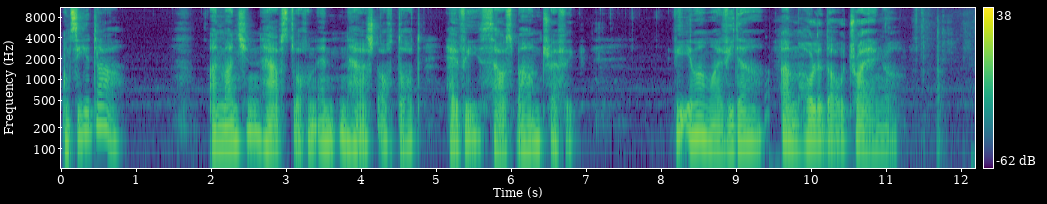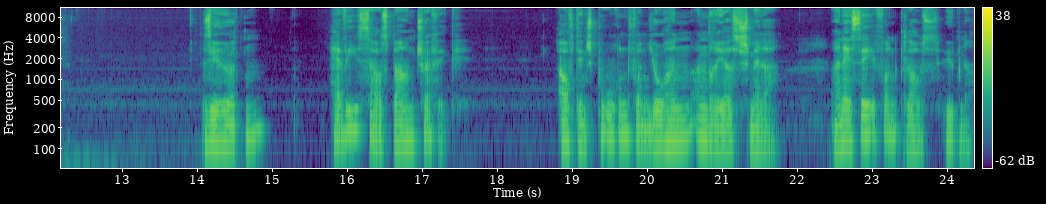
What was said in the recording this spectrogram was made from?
Und siehe da, an manchen Herbstwochenenden herrscht auch dort Heavy Southbound Traffic. Wie immer mal wieder am Holledau Triangle. Sie hörten Heavy Southbound Traffic auf den Spuren von Johann Andreas Schmeller. Ein Essay von Klaus Hübner.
